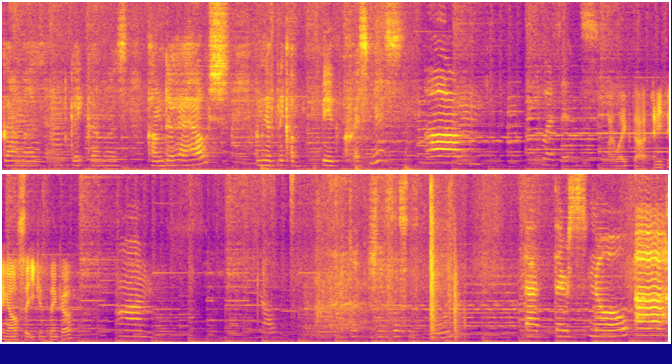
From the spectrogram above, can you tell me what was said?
grandmas and great grandmas, come to her house, and we have like a big Christmas. Um, presents. I like that. Anything else that you can think of? Um, no. That Jesus is born. That there's snow. Uh,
